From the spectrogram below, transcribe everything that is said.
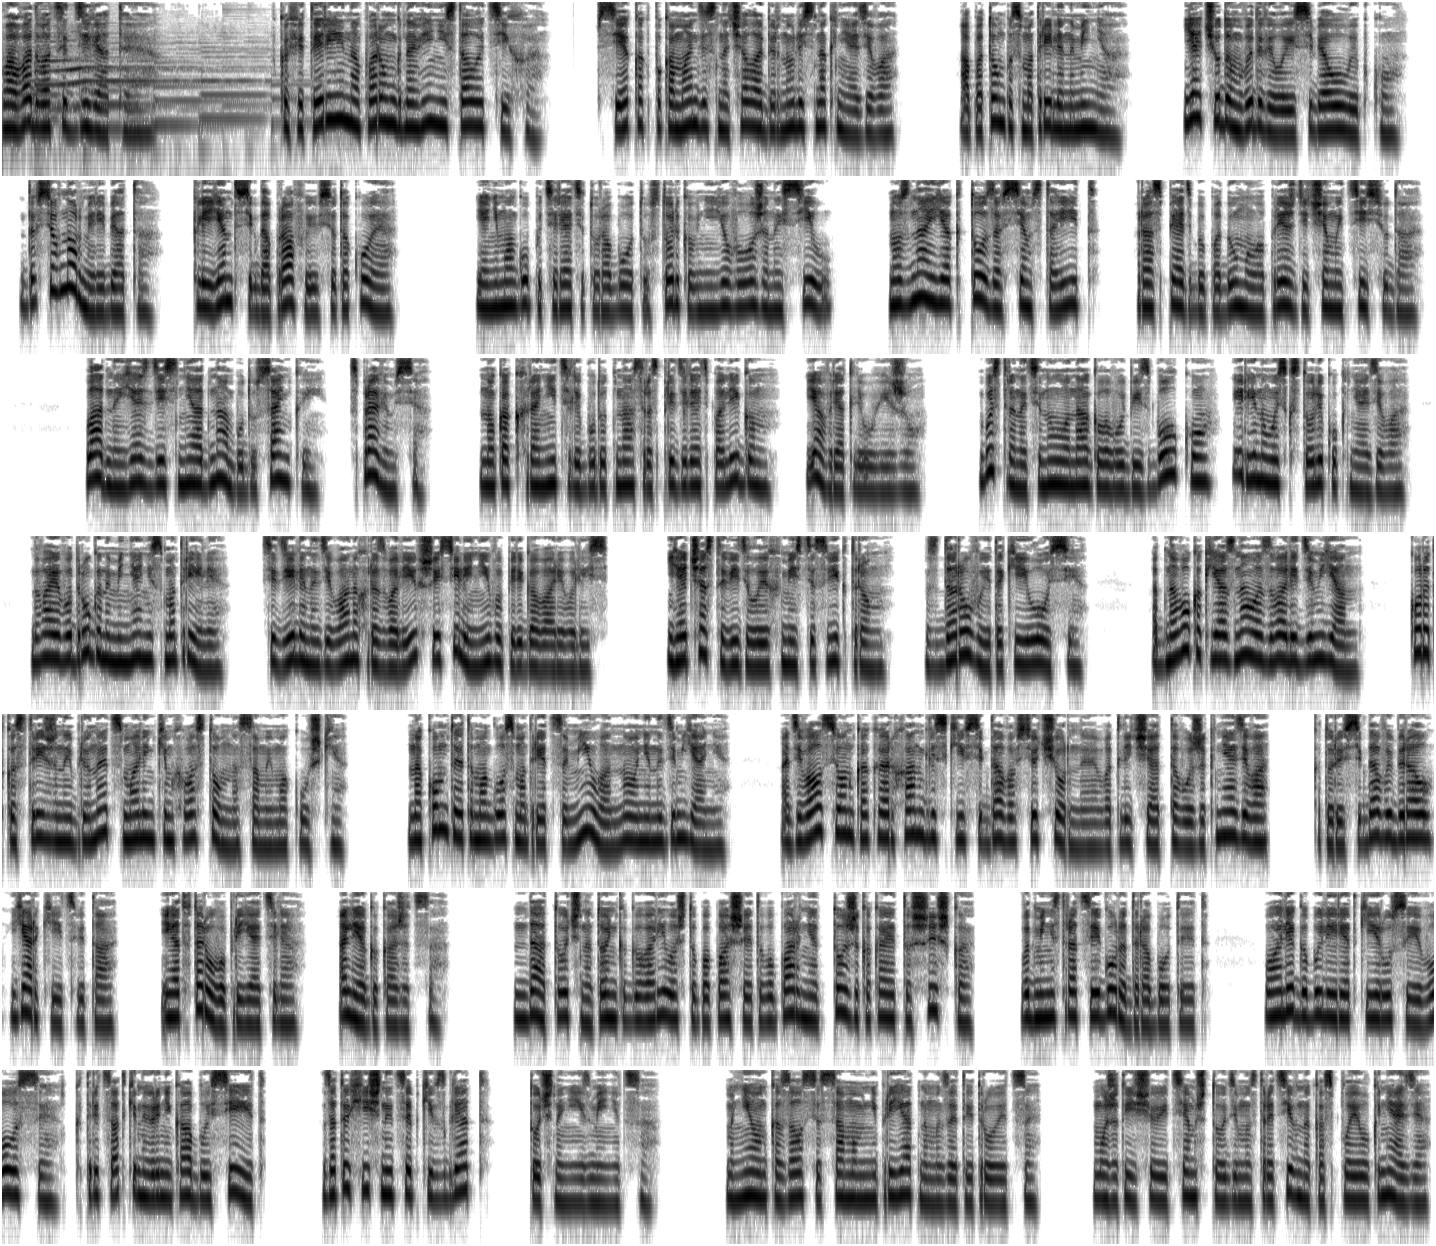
Глава 29. В кафетерии на пару мгновений стало тихо. Все, как по команде, сначала обернулись на Князева, а потом посмотрели на меня. Я чудом выдавила из себя улыбку. Да все в норме, ребята. Клиент всегда прав и все такое. Я не могу потерять эту работу, столько в нее вложено сил. Но зная я, кто за всем стоит, раз пять бы подумала, прежде чем идти сюда. Ладно, я здесь не одна буду с Анькой, справимся. Но как хранители будут нас распределять по лигам, я вряд ли увижу. Быстро натянула на голову бейсболку и ринулась к столику Князева. Два его друга на меня не смотрели, сидели на диванах, развалившись и лениво переговаривались. Я часто видела их вместе с Виктором. Здоровые такие лоси. Одного, как я знала, звали Демьян, коротко стриженный брюнет с маленьким хвостом на самой макушке. На ком-то это могло смотреться мило, но не на Демьяне. Одевался он, как и Архангельский, всегда во все черное, в отличие от того же Князева, который всегда выбирал яркие цвета, и от второго приятеля, Олега, кажется. Да, точно, Тонька говорила, что папаша этого парня тоже какая-то шишка, в администрации города работает. У Олега были редкие русые волосы, к тридцатке наверняка облысеет, зато хищный цепкий взгляд точно не изменится. Мне он казался самым неприятным из этой троицы. Может, еще и тем, что демонстративно косплеил князя.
